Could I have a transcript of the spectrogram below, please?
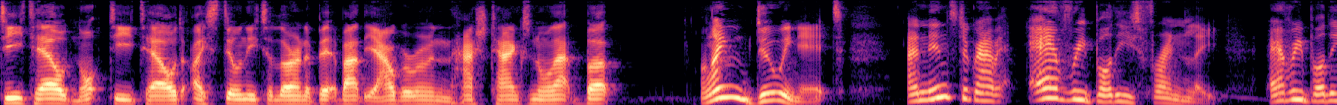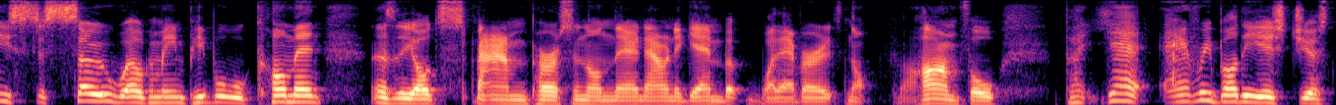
detailed, not detailed. I still need to learn a bit about the algorithm and hashtags and all that, but I'm doing it. And Instagram, everybody's friendly. Everybody's just so welcoming. People will comment. There's the odd spam person on there now and again, but whatever, it's not harmful. But yeah, everybody is just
